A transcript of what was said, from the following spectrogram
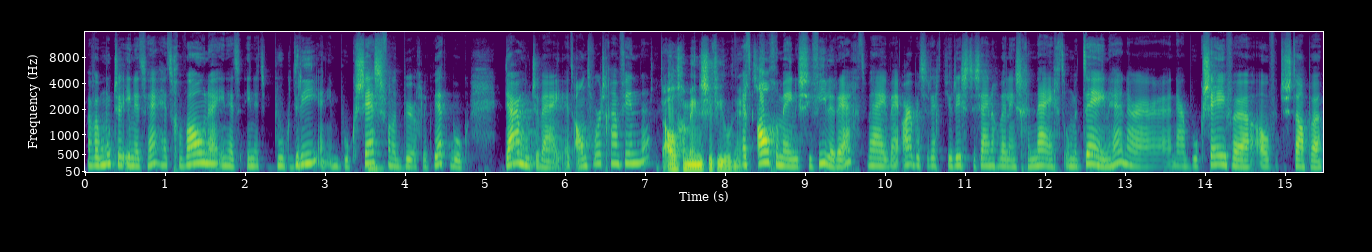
Maar we moeten in het, hè, het gewone, in het, in het boek 3 en in boek 6 van het burgerlijk wetboek, daar moeten wij het antwoord gaan vinden. Het algemene civiele recht. Het algemene civiele recht. Wij, wij arbeidsrechtjuristen zijn nog wel eens geneigd om meteen hè, naar, naar boek 7 over te stappen.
